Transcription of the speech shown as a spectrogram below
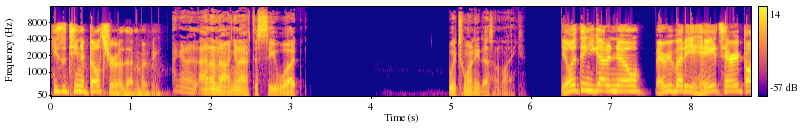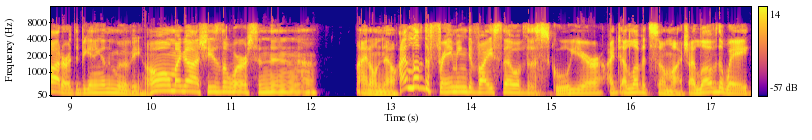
He's the Tina Belcher of that movie. I gotta, I don't know. I'm gonna have to see what which one he doesn't like. The only thing you got to know: everybody hates Harry Potter at the beginning of the movie. Oh my gosh, he's the worst. And then uh, I don't know. I love the framing device though of the school year. I, I love it so much. I love the way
